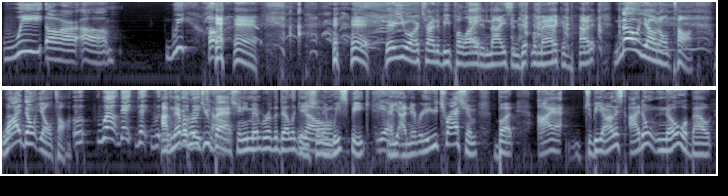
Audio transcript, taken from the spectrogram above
we are. Um, we are. there you are trying to be polite and nice and diplomatic about it. No, y'all don't talk. Why don't y'all talk? Uh, well, they. they I've never they- heard they you talk. bash any member of the delegation, No. and we speak. Yeah. and I never hear you trash him. But I, to be honest, I don't know about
